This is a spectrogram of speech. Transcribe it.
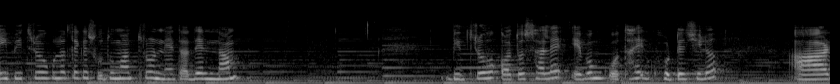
এই বিদ্রোহগুলো থেকে শুধুমাত্র নেতাদের নাম বিদ্রোহ কত সালে এবং কোথায় ঘটেছিল? আর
